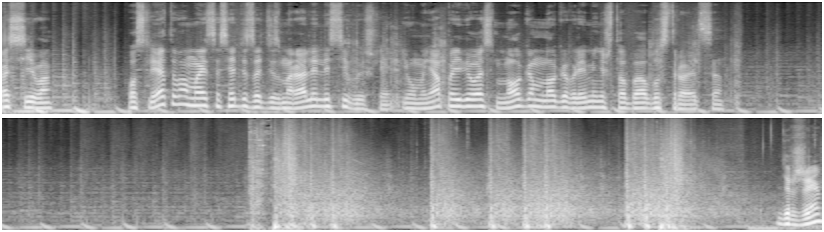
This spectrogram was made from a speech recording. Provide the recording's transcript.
Красиво. После этого мои соседи задизморалились и вышли, и у меня появилось много-много времени, чтобы обустроиться. Держи.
